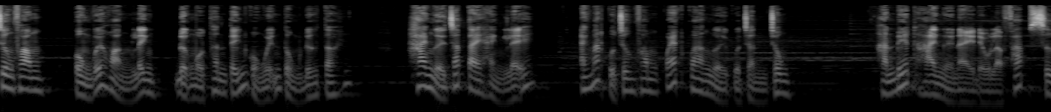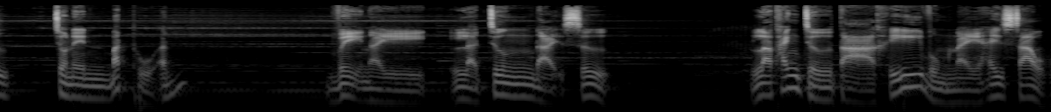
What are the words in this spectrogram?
Trương Phong cùng với Hoàng Linh Được một thân tín của Nguyễn Tùng đưa tới. Hai người chắp tay hành lễ. Ánh mắt của Trương Phong quét qua người của Trần Trung. Hắn biết hai người này đều là Pháp Sư, Cho nên bắt thủ ấn. Vị này là Trương Đại Sư. Là thanh trừ tà khí vùng này hay sao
